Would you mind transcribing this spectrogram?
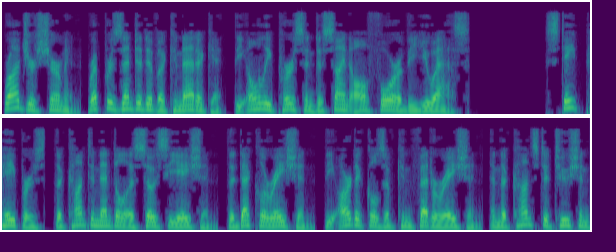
Roger Sherman, representative of Connecticut, the only person to sign all four of the U.S. State Papers, the Continental Association, the Declaration, the Articles of Confederation, and the Constitution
